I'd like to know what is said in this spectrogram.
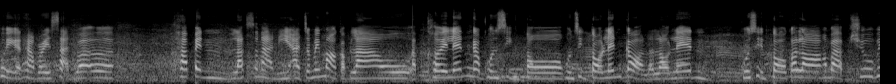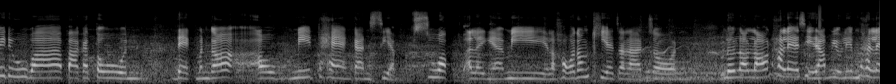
คุยกับทางบริษัทว่าเออ ถ้าเป็นลักษณะนี้อาจจะไม่เหมาะกับเราแบบเคยเล่นกับคุณสิงโต คุณสิงโตเล่นก่อนแล้วเราเล่น คุณสิงโตก็ร้องแบบชูวิดูว่าปลาการ์ตูน เด็กมันก็เอามีดแทงกันเสียบซวบอะไรเงี้ยมี แล้วเขาก็ต้องเคลียร์จราจร หรือเราร้องทะเลสีดำอยู่ริมทะเล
